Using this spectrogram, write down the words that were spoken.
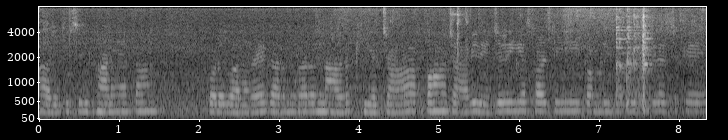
ਆ ਜਾਓ ਤੁਸੀਂ ਵੀ ਖਾਣੇ ਆ ਤਾਂ ਪਕੌੜੇ ਬਣ ਰਹੇ, ਗਰਮ ਗਰਮ ਨਾਲ ਰੱਖੀ ਆ ਚਾਹ। ਆਪਾਂ ਚਾਹ ਵੀ ਰਿੱਝ ਰਹੀ ਆ ਸਾਡੀ, ਕਮਲੀ ਸਾਡੀ ਰਿੱਝ ਰਿੱਝ ਕੇ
